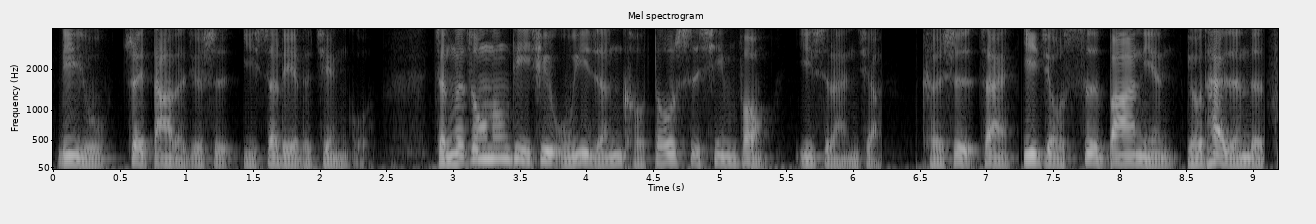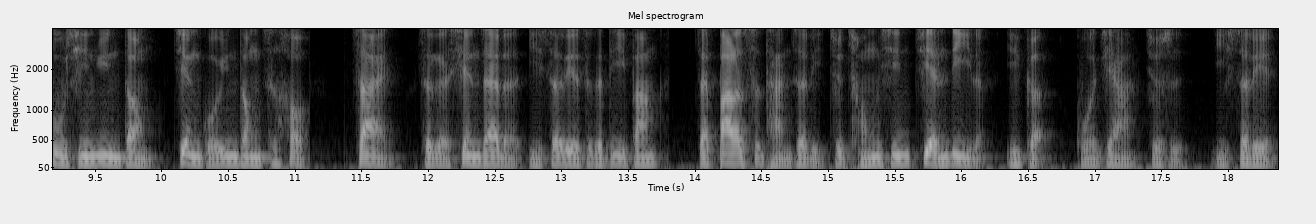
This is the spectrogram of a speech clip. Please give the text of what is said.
例如，最大的就是以色列的建国，整个中东地区五亿人口都是信奉伊斯兰教，可是，在一九四八年犹太人的复兴运动、建国运动之后，在这个现在的以色列这个地方，在巴勒斯坦这里就重新建立了一个国家，就是以色列。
